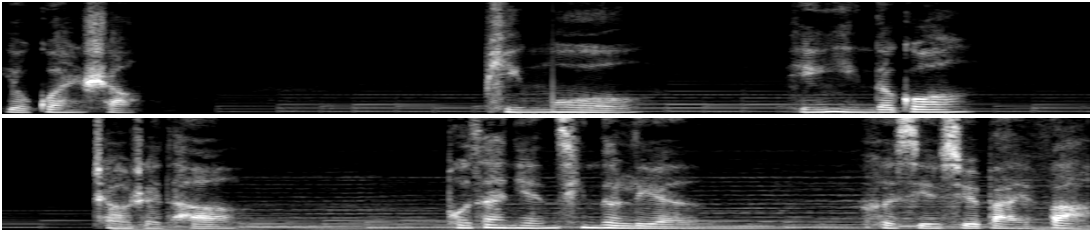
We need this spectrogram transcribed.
又关上。屏幕莹莹的光，照着他不再年轻的脸和些许白发。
